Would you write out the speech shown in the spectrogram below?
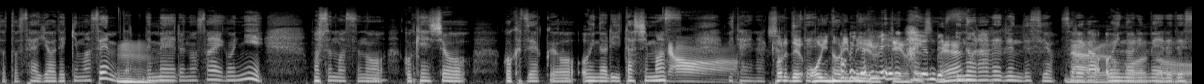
ちょっと採用できませんみたいな。うんで、メールの最後に、ますますのご健勝、ご活躍をお祈りいたします。みたいな感じでそれでお祈りメールっていうんですね。祈られるんですよ。それがお祈りメールです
